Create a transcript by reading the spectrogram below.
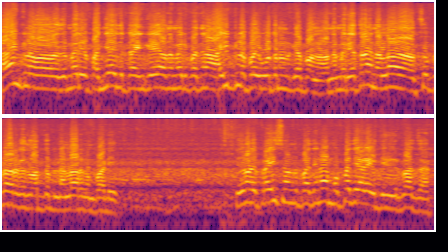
டேங்க்கில் இது மாதிரி பஞ்சாயத்து டேங்க்கு அந்த மாதிரி பார்த்தீங்கன்னா ஹைட்டில் போய் ஊற்றணும்னு கேட்பாங்க. அந்த மாதிரி எத்தனை நல்லா சூப்பராக இருக்குது ஒர்த்தபிள் நல்லா இருக்கும் பாடி. இதோட ப்ரைஸ் வந்து பார்த்தீங்கன்னா முப்பத்தி ஏழாயிரத்தி ஐநூறுபா சார்.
